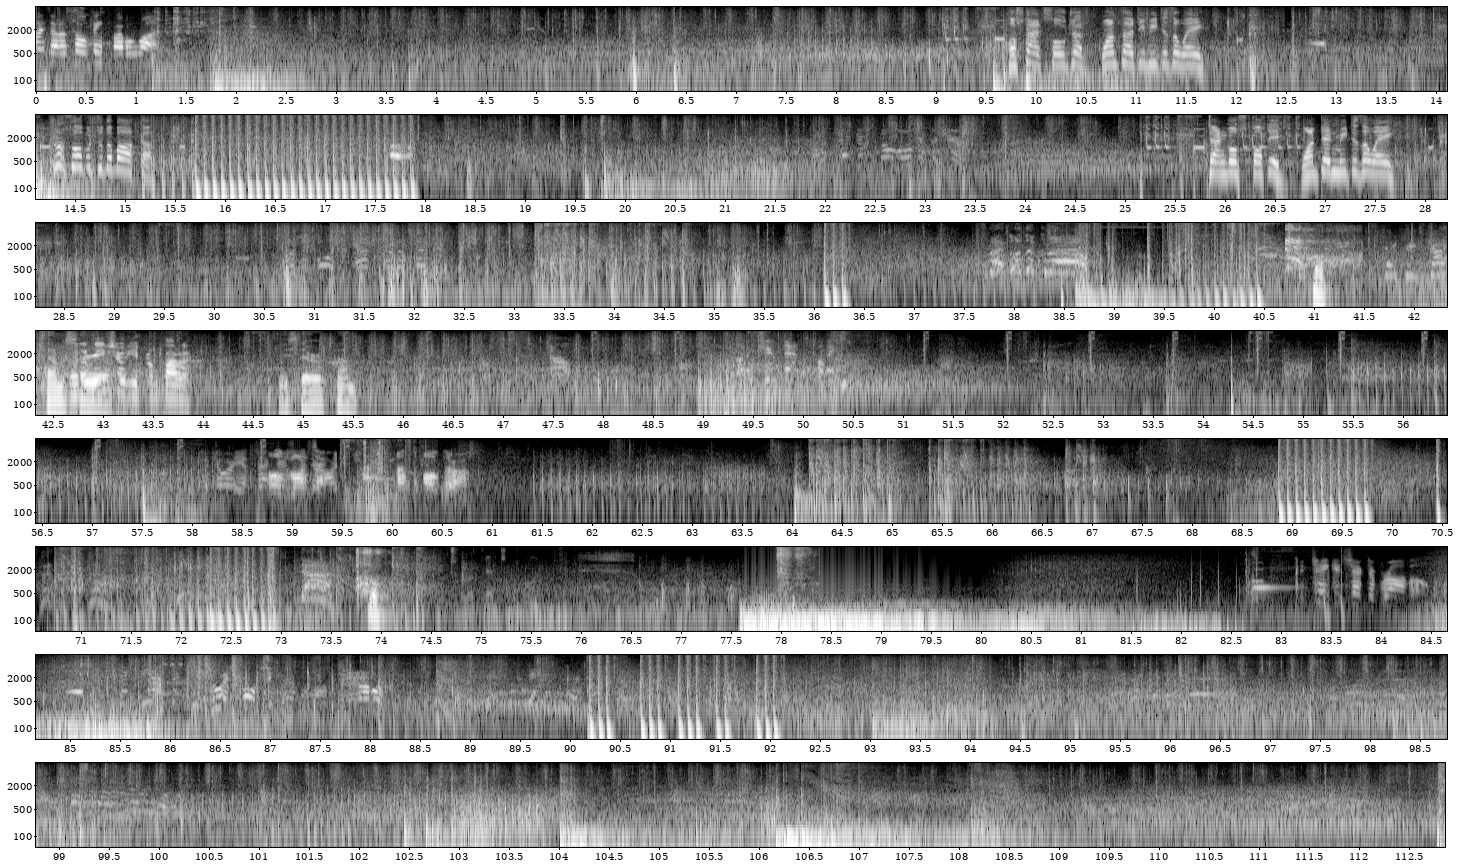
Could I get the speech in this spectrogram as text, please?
Allies are assaulting Bravo 1. Hostile soldier, 130 meters away. Cross over to the marker. Tango spotted, 110 meters away. Ham's oh. Where did they shoot you from, Barra? He's there, Ham. Gonna shoot that police. Hold one second. We must alter our Take Oh. check to Bravo. Take the objective.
